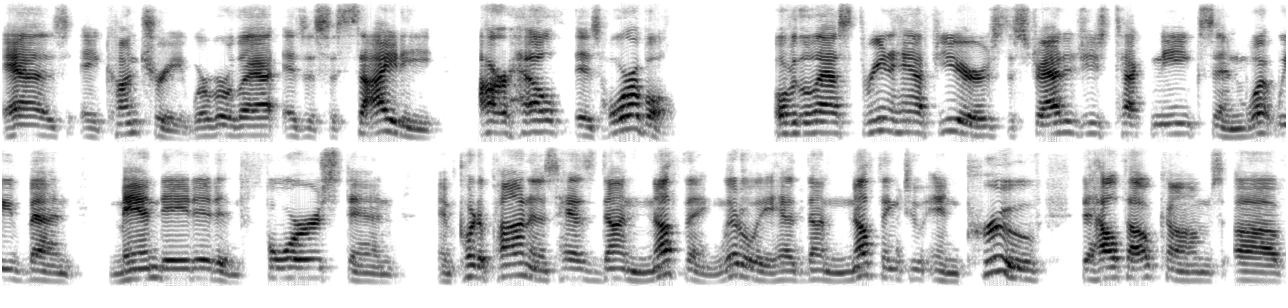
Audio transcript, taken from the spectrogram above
as a country, where we're at as a society, our health is horrible. Over the last three and a half years, the strategies, techniques, and what we've been mandated and forced and and put upon us has done nothing, literally has done nothing to improve the health outcomes of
